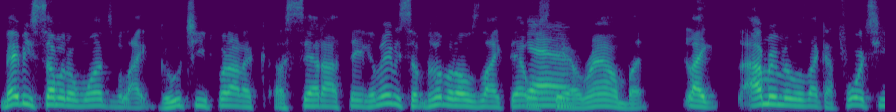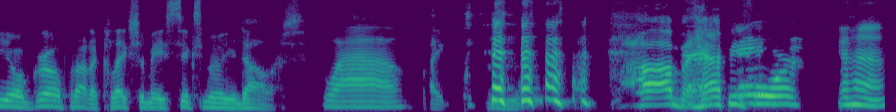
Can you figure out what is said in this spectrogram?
maybe some of the ones with like Gucci put out a, a set, I think, and maybe some, some of those like that yeah. will stay around. But like I remember it was like a 14 year old girl put out a collection made six million dollars. Wow. Like I'm happy for her. Uh-huh.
